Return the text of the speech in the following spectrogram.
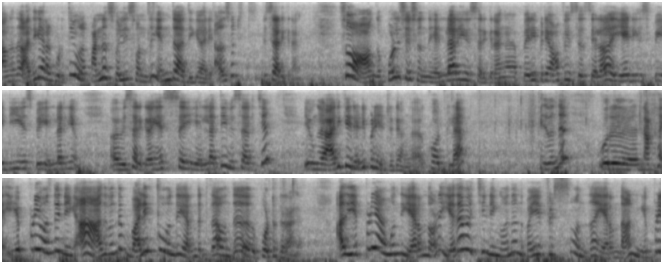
அங்கே வந்து அதிகாரம் கொடுத்து இவங்களை பண்ண சொல்லி சொன்னது எந்த அதிகாரி? அது சொல்லி விசாரிக்கிறாங்க. ஸோ அங்கே போலீஸ் ஸ்டேஷன் வந்து எல்லாரையும் விசாரிக்கிறாங்க. பெரிய பெரிய ஆஃபீஸர்ஸ் எல்லாம் ஏடிஎஸ்பி டிஎஸ்பி எல்லாரையும் விசாரிக்கிறாங்க. எஸ்ஐ எல்லாத்தையும் விசாரித்து இவங்க அறிக்கை ரெடி பண்ணிட்டு இருக்காங்க கோர்ட்டில் இது வந்து ஒரு நகை. எப்படி வந்து நீங்கள் ஆ அது வந்து வலிப்பு வந்து இறந்துட்டு தான் வந்து போட்டிருக்கிறாங்க. அது எப்படி அவங்க வந்து இறந்தோன்னே எதை வச்சு நீங்கள் வந்து அந்த பையன் ஃபிட்ஸ் வந்து தான் இறந்தான்னு நீங்கள் எப்படி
